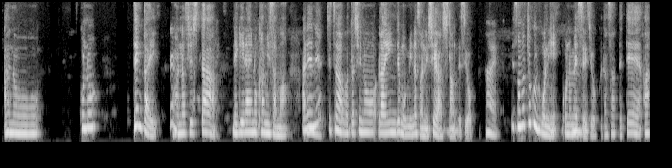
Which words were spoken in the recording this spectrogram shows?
あのこの前回お話ししたねぎらいの神様、あれね、うん、実は私の LINE でも皆さんにシェアしたんですよ。はい。でその直後にこのメッセージをくださってて、うん、あ、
